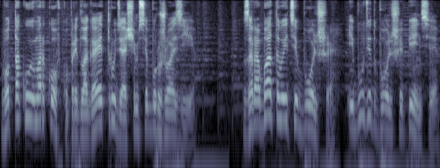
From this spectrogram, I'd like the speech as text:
Вот такую морковку предлагает трудящимся буржуазии. Зарабатывайте больше, и будет больше пенсия.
